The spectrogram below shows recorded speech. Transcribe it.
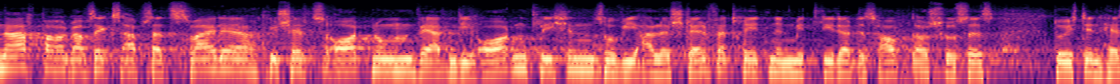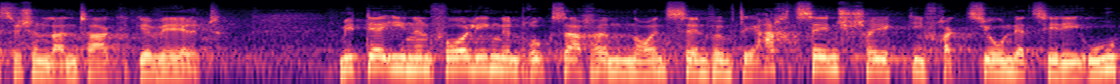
Nach § 6 Abs. 2 der Geschäftsordnung werden die ordentlichen sowie alle stellvertretenden Mitglieder des Hauptausschusses durch den Hessischen Landtag gewählt. Mit der Ihnen vorliegenden Drucksache 19-5018 schlägt die Fraktion der CDU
